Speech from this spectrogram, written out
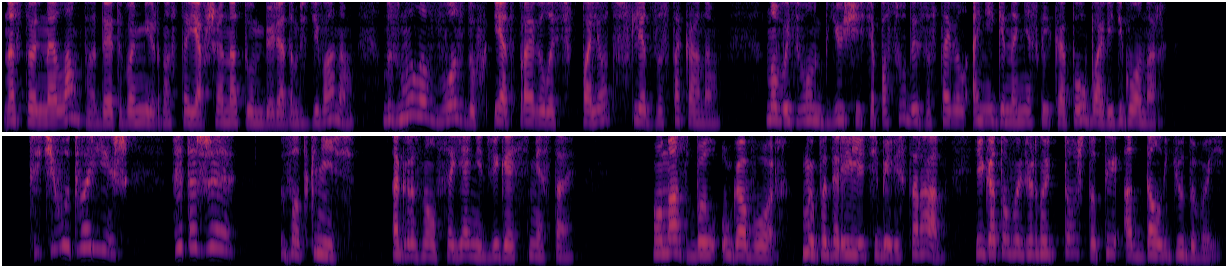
Настольная лампа, до этого мирно стоявшая на тумбе рядом с диваном, взмыла в воздух и отправилась в полет вслед за стаканом. Новый звон бьющейся посуды заставил Онегина несколько поубавить гонор. «Ты чего творишь? Это же...» «Заткнись!» — огрызнулся я, не двигаясь с места. «У нас был уговор. Мы подарили тебе ресторан и готовы вернуть то, что ты отдал Юдовой.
